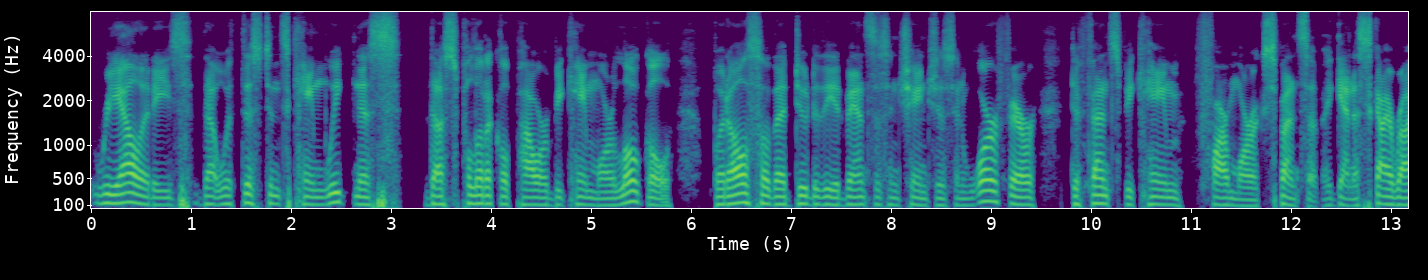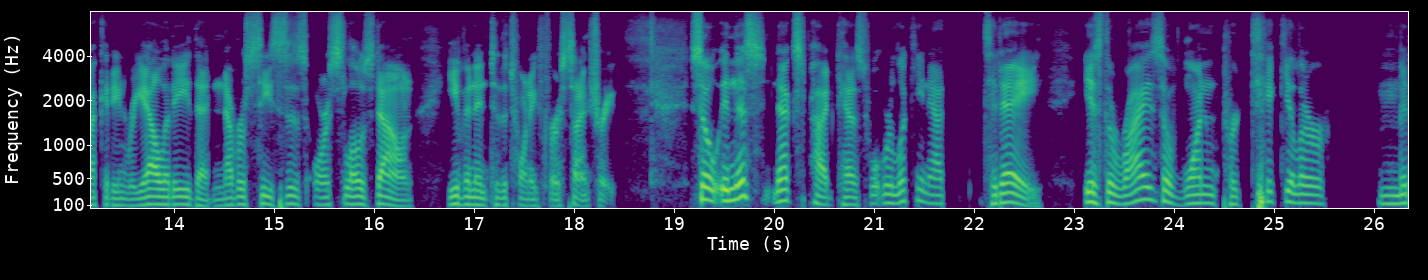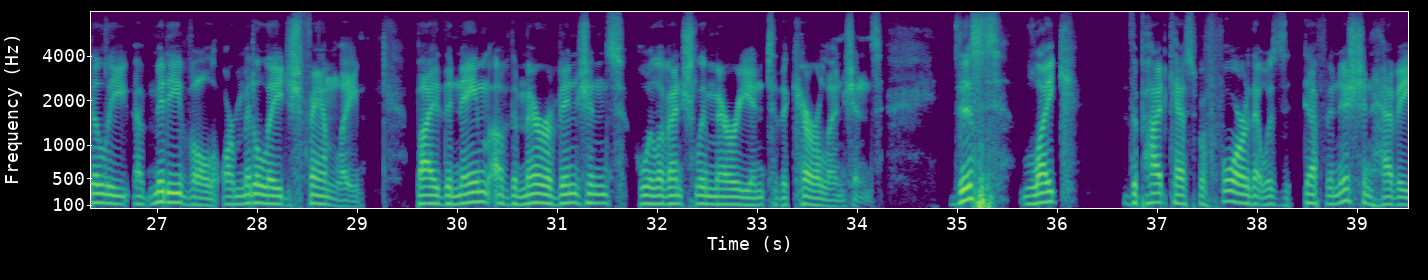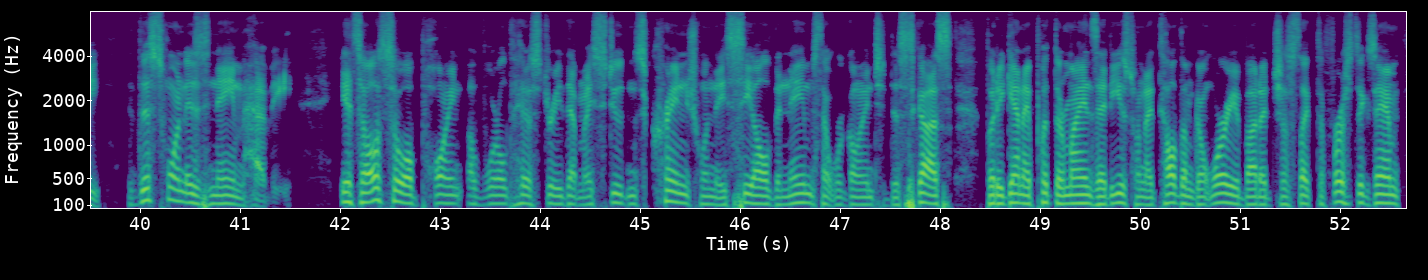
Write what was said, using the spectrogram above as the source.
realities that with distance came weakness, thus political power became more local, but also that due to the advances and changes in warfare, defense became far more expensive. Again, a skyrocketing reality that never ceases or slows down, even into the 21st century. So, in this next podcast, what we're looking at today is the rise of one particular uh, medieval or middle aged family by the name of the Merovingians, who will eventually marry into the Carolingians. This, like the podcast before that was definition heavy, this one is name heavy. It's also a point of world history that my students cringe when they see all the names that we're going to discuss. But again, I put their minds at ease when I tell them, don't worry about it. Just like the first exam,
